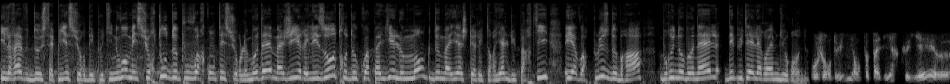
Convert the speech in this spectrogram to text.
Il rêve de s'appuyer sur des petits nouveaux mais surtout de pouvoir compter sur le modem, agir et les autres de quoi pallier le manque de maillage territorial du parti et avoir plus de bras. Bruno Bonnel, député LREM du Rhône. Aujourd'hui, on ne peut pas dire qu'il y ait euh,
